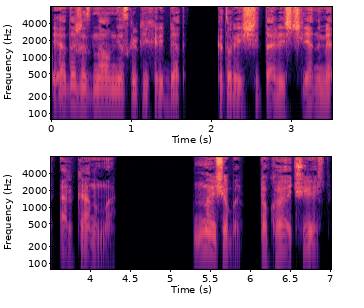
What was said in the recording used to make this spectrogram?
Я даже знал нескольких ребят, которые считались членами Арканума. Ну еще бы, такая честь.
